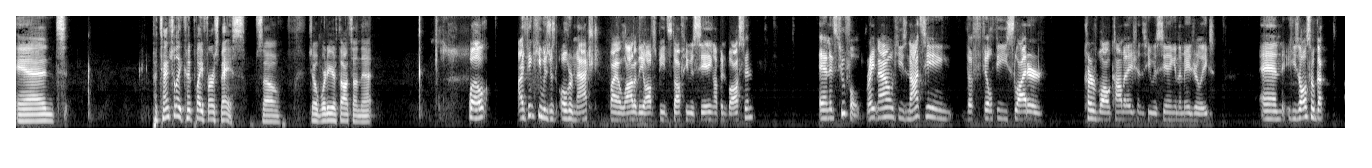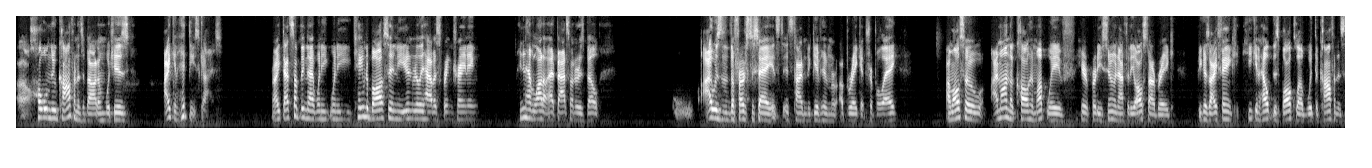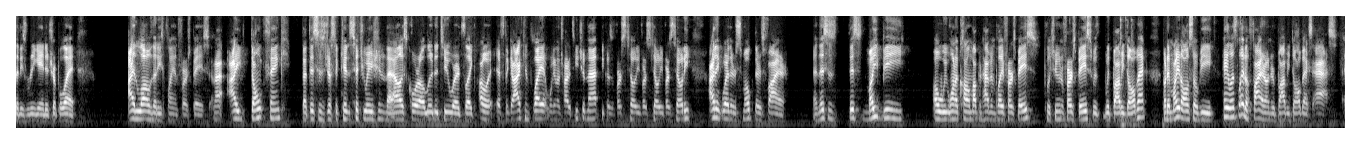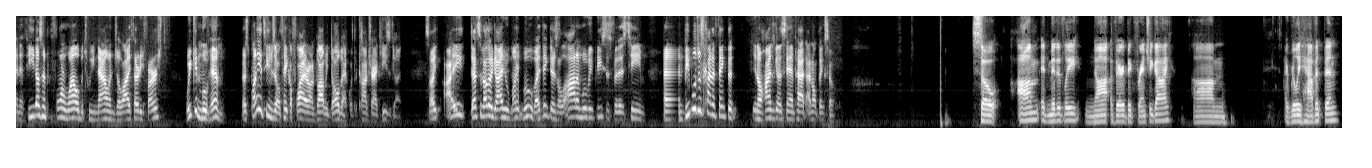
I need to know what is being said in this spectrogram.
and potentially could play first base. So, Joe, what are your thoughts on that? Well, I think he was just overmatched by a lot of the off speed stuff he was seeing up in Boston. And it's twofold. Right now, he's not seeing the filthy slider curveball combinations he was seeing in the major leagues. And he's also got a whole new confidence about him, which is I can hit these guys. Right? That's something that when he when he came to Boston, he didn't really have a spring training. He didn't have a lot of at bats under his belt. I was the first to say it's it's time to give him a break at AAA. I'm also I'm on the call him up wave here pretty soon after the All Star break because I think he can help this ball club with the confidence that he's regained at AAA. I love that he's playing first base, and I, I don't think that this is just a kid situation that Alex Cora alluded to, where it's like, oh, if the guy can play it, we're going to try to teach him that because of versatility, versatility, versatility. I think where there's smoke, there's fire, and this is this might be, oh, we want to call him up and have him play first base, platoon first base with, with Bobby Dalbec. But it might also be, hey, let's light a fire under Bobby Dalbec's ass. And if he doesn't perform well between now and July 31st, we can move him. There's plenty of teams that'll take a flyer on Bobby Dalbec with the contract he's got. So I, I that's another guy who might move. I think there's a lot of moving pieces for this team, and people just kind of think that you know Chaim's going to stand pat. I don't think so. So I'm admittedly not a very big Franchy guy. Um, I really haven't been,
